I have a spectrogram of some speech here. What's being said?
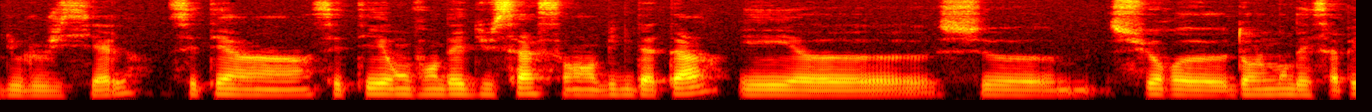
du logiciel. C'était un, c'était, on vendait du SaaS en big data et euh, ce, sur euh, dans le monde SAP.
